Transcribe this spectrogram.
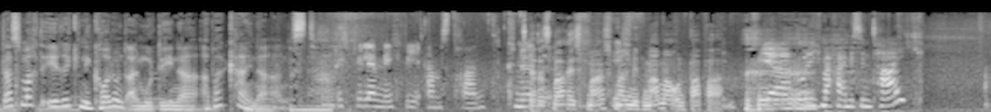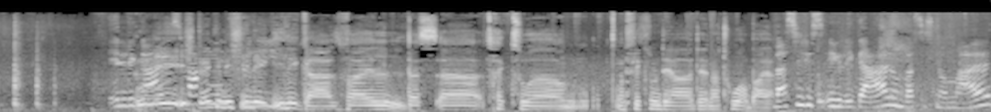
Das macht Erik, Nicole und Almudena aber keine Angst. Ich fühle mich wie am Strand. Knödel. Ja, das mache ich manchmal mit Mama und Papa. Ja. Und ich mache ein bisschen Teig. Illegal Nee, ich denke nicht illegal, weil das äh, trägt zur ähm, Entwicklung der, der Natur bei. Was ist illegal und was ist normal?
